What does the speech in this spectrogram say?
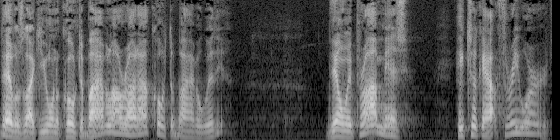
Devil's like, You want to quote the Bible? All right, I'll quote the Bible with you. The only problem is he took out three words.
